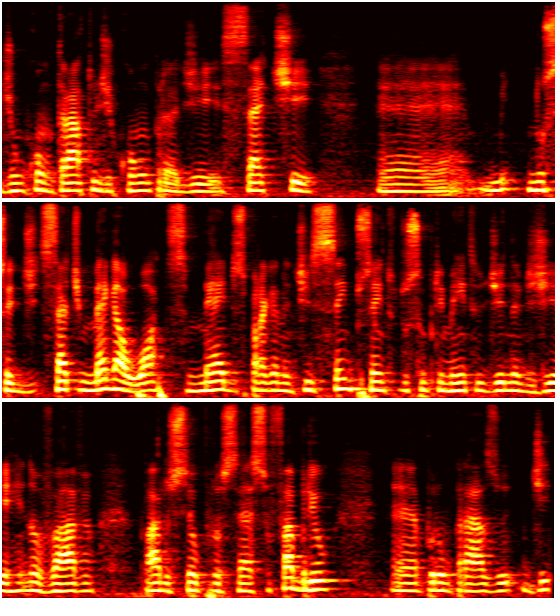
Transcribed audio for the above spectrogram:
de um contrato de compra de 7 é, não sei, 7 megawatts médios para garantir 100% do suprimento de energia renovável para o seu processo fabril é, por um prazo de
